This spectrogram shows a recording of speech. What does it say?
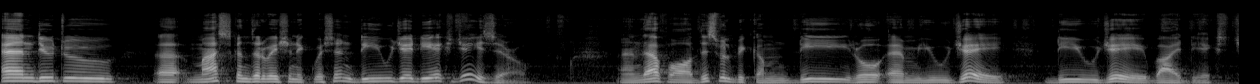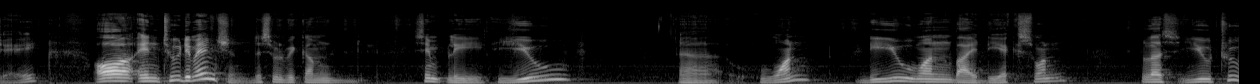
and due to uh, mass conservation equation d u j d x j is 0 and therefore, this will become d rho m u j d u j by d x j. Or in two dimension this will become simply u uh, 1 d u 1 by d x 1 plus u 2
